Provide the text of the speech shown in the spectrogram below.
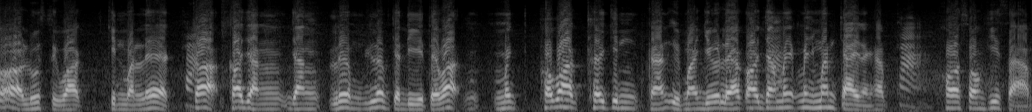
ก็รู้สึกว่ากินวันแรก ค่ะ ก็ก็ยังยังเริ่มเริ่มจะดีแต่ว่าไม่เพราะว่าเคยกินอาหารอื่นมาเยอะแล้วก็ยังไม่ไม่มั่นใจนะครับ ค่ะพอซองที่สาม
